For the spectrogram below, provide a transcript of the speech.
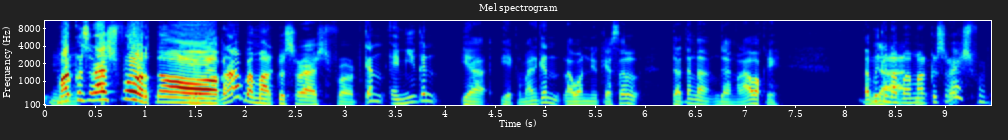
Hmm. Marcus Rashford. Oh, kenapa Marcus Rashford? Kan MU kan ya ya kemarin kan lawan Newcastle ternyata nggak nggak ngelawak ya. Tapi Nggak. kenapa Marcus Rashford?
